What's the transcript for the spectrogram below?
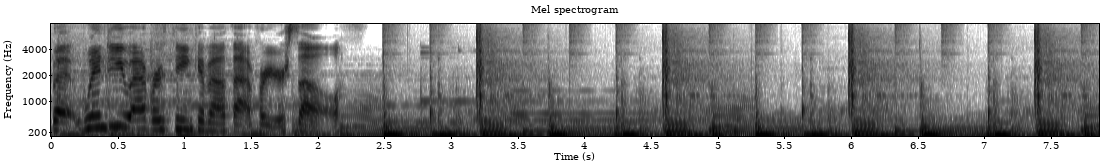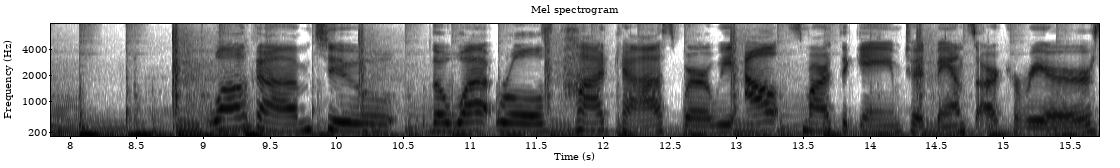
But when do you ever think about that for yourself? Welcome to the What Rules podcast, where we outsmart the game to advance our careers.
